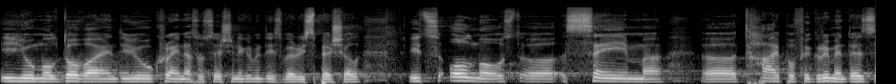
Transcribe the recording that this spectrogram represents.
EU-Moldova and EU-Ukraine Association Agreement is very special. It's almost uh, same uh, uh, type of agreement as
